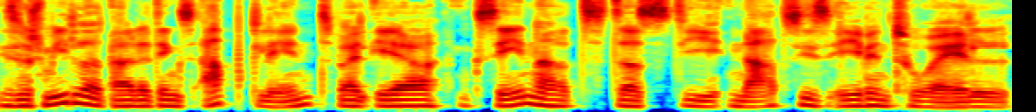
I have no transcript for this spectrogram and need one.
Dieser Schmiedel hat allerdings abgelehnt, weil er gesehen hat, dass die Nazis eventuell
